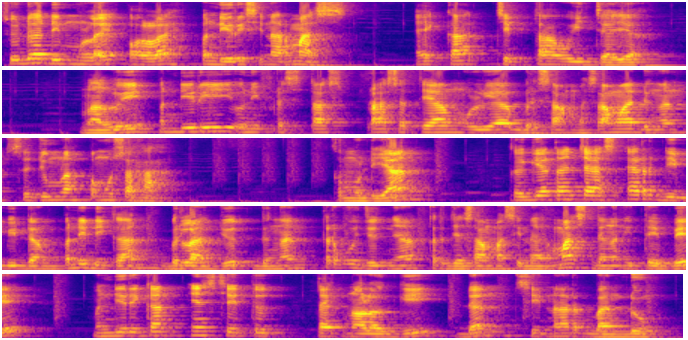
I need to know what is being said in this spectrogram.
sudah dimulai oleh pendiri Sinarmas, Eka Cipta Wijaya, melalui pendiri Universitas Prasetya Mulia bersama-sama dengan sejumlah pengusaha. Kemudian, kegiatan CSR di bidang pendidikan berlanjut dengan terwujudnya kerjasama Sinarmas dengan ITB mendirikan Institut Teknologi dan Sinar Bandung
